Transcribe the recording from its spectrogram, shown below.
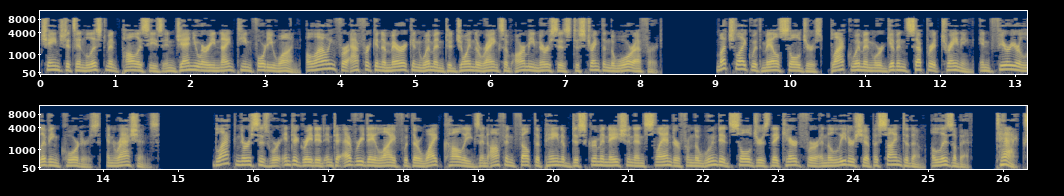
changed its enlistment policies in January 1941, allowing for African American women to join the ranks of Army nurses to strengthen the war effort. Much like with male soldiers, black women were given separate training, inferior living quarters, and rations. Black nurses were integrated into everyday life with their white colleagues and often felt the pain of discrimination and slander from the wounded soldiers they cared for and the leadership assigned to them. Elizabeth Tex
